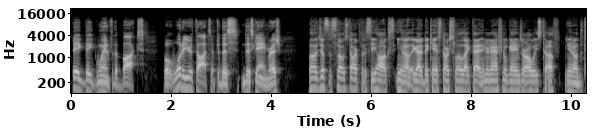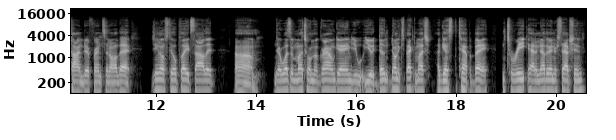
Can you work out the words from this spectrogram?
big, big win for the Bucs. But what are your thoughts after this this game, Rich? Well, just a slow start for the Seahawks. You know, they got they can't start slow like that. International games are always tough. You know, the time difference and all that. Geno still played solid. Um, there wasn't much on the ground game. You you don't, don't expect much against the Tampa Bay. Tyreek had another interception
